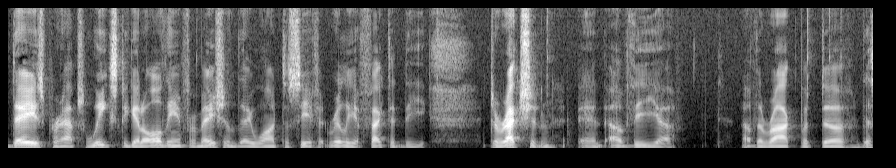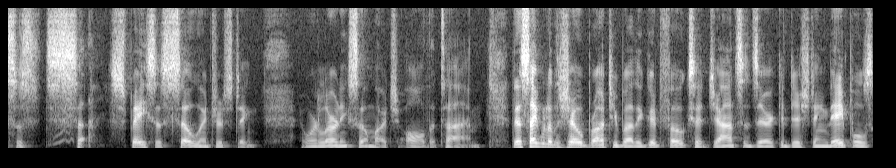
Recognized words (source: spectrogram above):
days, perhaps weeks, to get all the information they want to see if it really affected the direction and of the uh, of the rock. But uh, this is so, space is so interesting and we're learning so much all the time. This segment of the show brought to you by the good folks at Johnson's Air Conditioning, Naples'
